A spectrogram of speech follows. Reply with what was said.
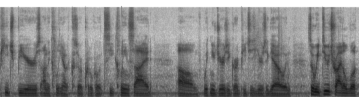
peach beers on the clean, you know, sort of quote unquote see clean side um, with New Jersey grown peaches years ago, and so we do try to look.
